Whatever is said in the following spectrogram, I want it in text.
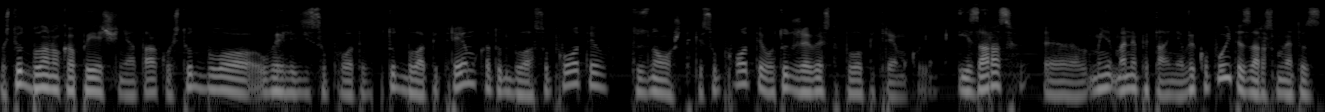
Ось тут було накопичення, так, ось тут було у вигляді супротив. Тут була підтримка, тут була супротив, тут знову ж таки супротив, отут вже виступило підтримкою. І зараз е, мене питання: ви купуєте зараз монету з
